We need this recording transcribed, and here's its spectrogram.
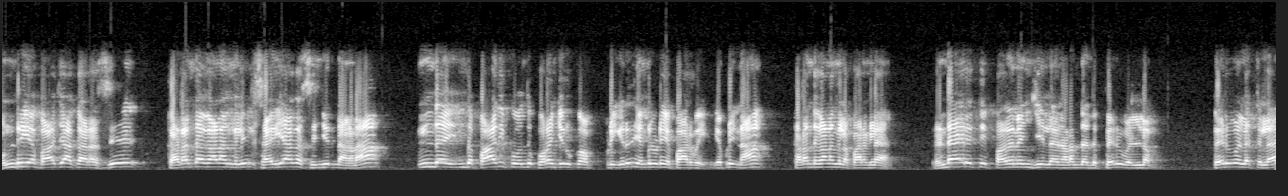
ஒன்றிய பாஜக அரசு கடந்த காலங்களில் சரியாக செஞ்சிருந்தாங்கன்னா இந்த இந்த பாதிப்பு வந்து குறைஞ்சிருக்கும் அப்படிங்கிறது எங்களுடைய பார்வை. எப்படின்னா கடந்த காலங்களில் பாருங்களேன் ரெண்டாயிரத்தி பதினஞ்சில் நடந்த அந்த பெருவெள்ளம் பெருவெள்ளத்தில்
